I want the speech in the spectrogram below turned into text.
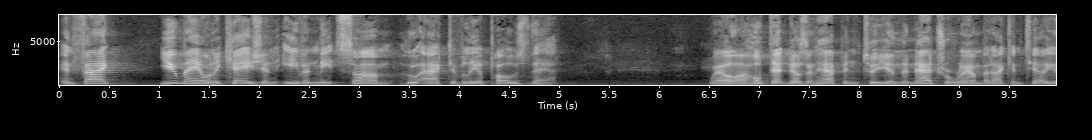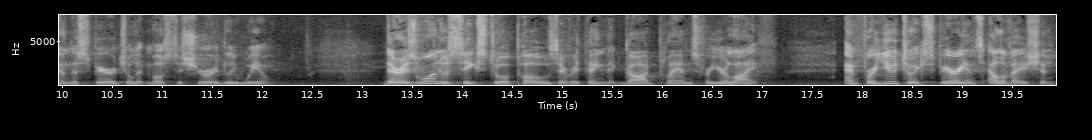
In fact, you may on occasion even meet some who actively oppose that. Well, I hope that doesn't happen to you in the natural realm, but I can tell you in the spiritual it most assuredly will. There is one who seeks to oppose everything that God plans for your life. And for you to experience elevation,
